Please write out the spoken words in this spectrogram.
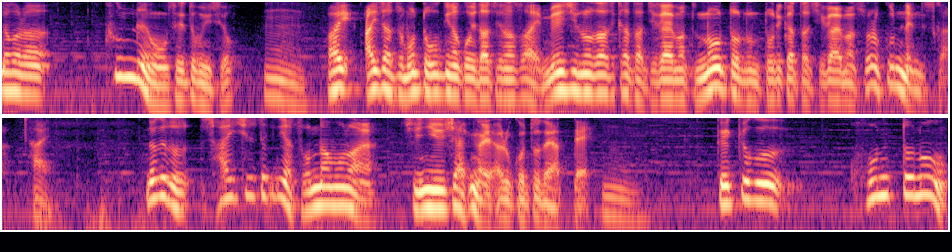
だから訓練を教えてもいいですよ。うん。はい挨拶もっと大きな声出しなさい。名刺の出し方違います。ノートの取り方違います。それは訓練ですから。はい。だけど最終的にはそんなものは新入社員がやることであって、結局本当の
